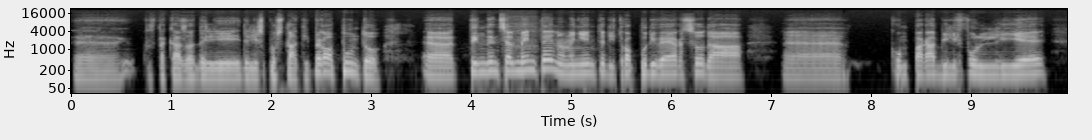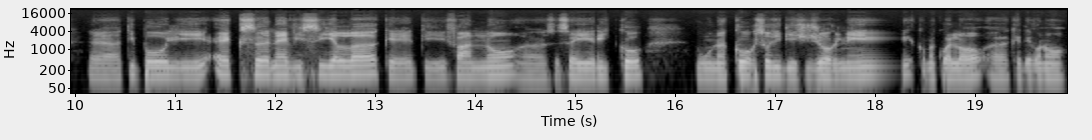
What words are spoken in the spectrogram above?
eh, questa casa degli, degli spostati. Però appunto eh, tendenzialmente non è niente di troppo diverso da eh, comparabili follie eh, tipo gli ex Navy SEAL che ti fanno, eh, se sei ricco, un corso di 10 giorni come quello eh, che devono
